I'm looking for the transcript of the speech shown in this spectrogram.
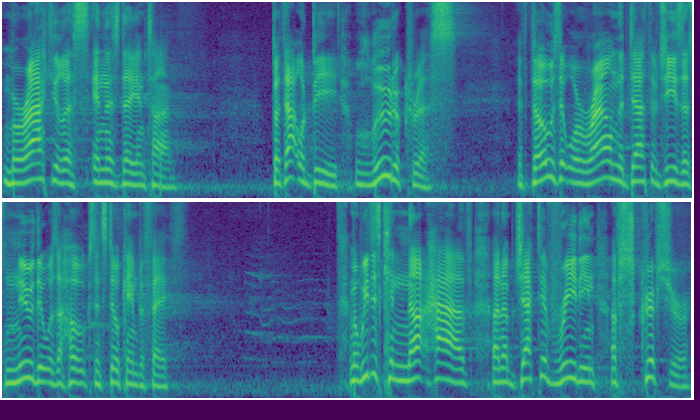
miraculous in this day and time, but that would be ludicrous if those that were around the death of Jesus knew there was a hoax and still came to faith. I mean, we just cannot have an objective reading of Scripture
